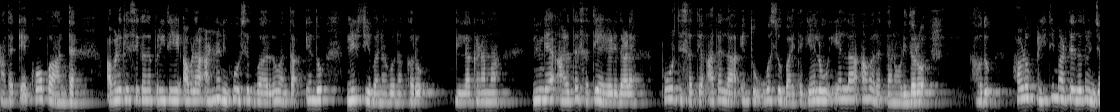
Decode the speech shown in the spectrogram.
ಅದಕ್ಕೆ ಕೋಪ ಅಂತೆ. ಅವಳಿಗೆ ಸಿಗದ ಪ್ರೀತಿ ಅವಳ ಅಣ್ಣನಿಗೂ ಸಿಗಬಾರ್ದು ಅಂತ ಎಂದು ನಿರ್ಜೀವ ನಗು ನಕ್ಕರು. ಇಲ್ಲ ಕಣಮ್ಮ, ನಿನಗೆ ಅರ್ಧ ಸತ್ಯ ಹೇಳಿದಾಳೆ. ಪೂರ್ತಿ ಸತ್ಯ ಅದಲ್ಲ ಎಂದು ವಸು ಬಾಯಿ ತೆಗೆಯಲು ಎಲ್ಲ ಅವರತ್ತ ನೋಡಿದರು. ಹೌದು ಅವಳು ಪ್ರೀತಿ ಮಾಡ್ತಿದ್ದದು ನಿಜ.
